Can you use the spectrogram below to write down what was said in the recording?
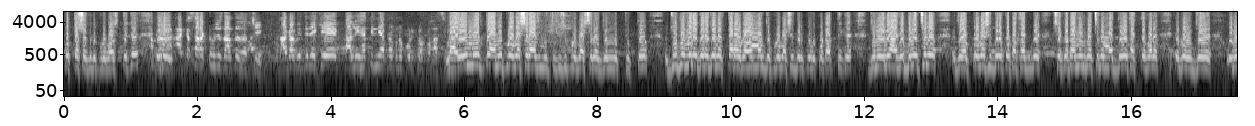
প্রত্যাশা করি প্রবাস থেকে। এবং একটা স্যার একটা বিষয় জানতে চাচ্ছি। আগামী দিনে কি কালীহাতি নিয়ে আপনার কোনো পরিকল্পনা আছে? না এই মুহূর্তে আমি প্রবাসী রাজনীতি কিছু প্রবাসীর একজন নেতৃত্ব। যদি মনে করে যেন তারা রহমান যে প্রবাসীদের কোনো কোটার থেকে যিনি উনি আগে বলেছিল যে প্রবাসীদের কোটা থাকবে সে কোটা নির্বাচনের মাধ্যমে থাকতে পারে এবং যে উনি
